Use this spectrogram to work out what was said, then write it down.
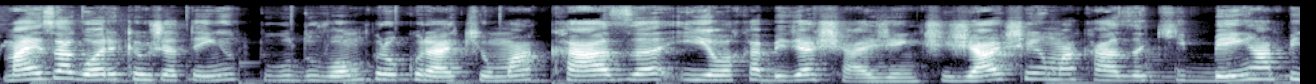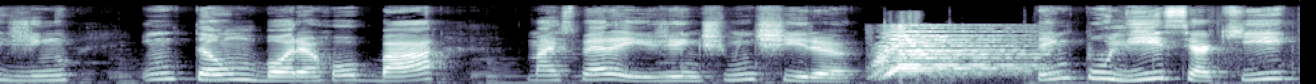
Mas agora que eu já tenho tudo, vamos procurar aqui uma casa e eu acabei de achar, gente. Já achei uma casa aqui bem rapidinho, então bora roubar. Mas pera aí, gente, mentira. Tem polícia aqui?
